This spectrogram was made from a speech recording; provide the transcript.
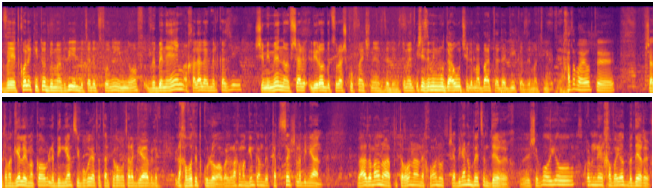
ואת כל הכיתות במקביל בצד הצפוני עם נוף, וביניהם החלל המרכזי, שממנו אפשר לראות בצורה שקופה את שני הצדדים. זאת אומרת, יש איזו מין מודעות של מבט הדדי כזה מתמיד. אחת הבעיות, אה, כשאתה מגיע למקום, לבניין ציבורי, אתה על פי רוב רוצה להגיע ולחוות את כולו, אבל אנחנו מגיעים כאן בקצה של הבניין. ואז אמרנו, הפתרון הנכון הוא שהבניין הוא בעצם דרך, ושבו יהיו כל מיני חוויות בדרך.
